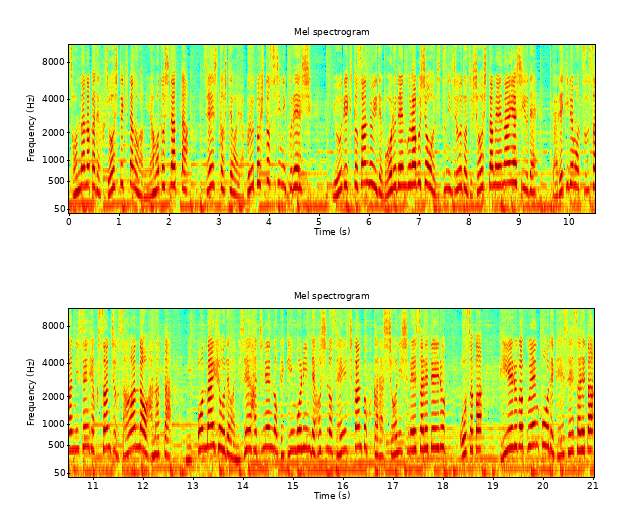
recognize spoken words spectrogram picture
そんな中で浮上してきたのが宮本氏だった。選手としてはヤクルト一筋にプレーし遊撃と三塁でゴールデングラブ賞を実に10度受賞した名内野手で打撃でも通算2133安打を放った日本代表では2008年の北京五輪で星野千一監督から首相に指名されている大阪 TL 学園校で形成された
